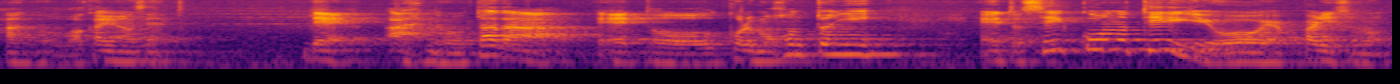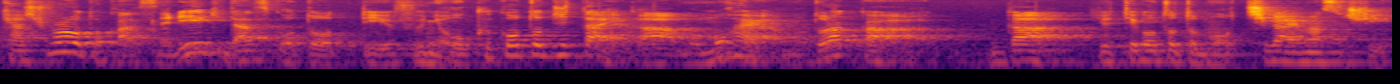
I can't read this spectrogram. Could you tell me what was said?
あの分かりませんと。であのただ、えーと、これも本当に、えーと、成功の定義をやっぱりそのキャッシュフローとかですね利益出すことっていうふうに置くこと自体がもうもはやもうドラッカーが言ってることとも違いますし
